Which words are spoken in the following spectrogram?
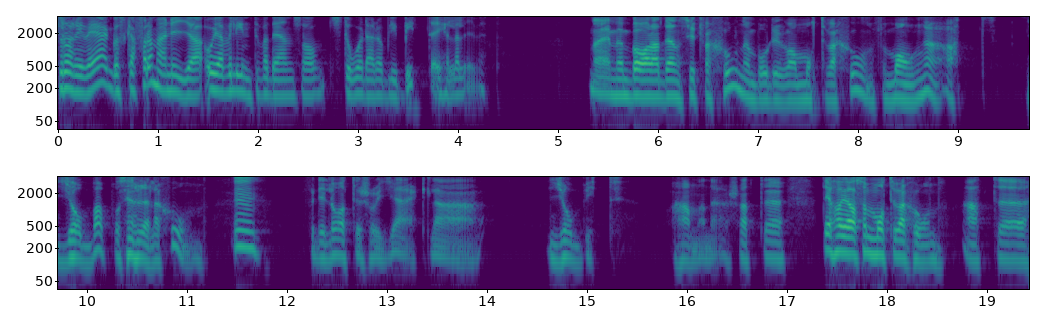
drar iväg och skaffar de här nya och jag vill inte vara den som står där och blir bitter hela livet. Nej, men bara den situationen borde ju vara motivation för många att jobba på sin relation. Mm. För det låter så jäkla jobbigt att hamna där. Så att, eh, det har jag som motivation att, eh,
